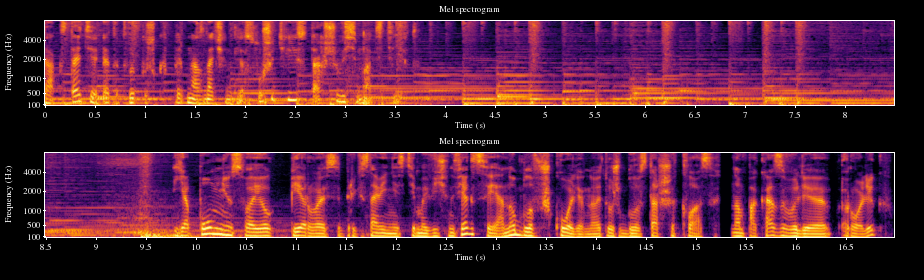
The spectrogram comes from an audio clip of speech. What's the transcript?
Да, кстати, этот выпуск предназначен для слушателей старше 18 лет. Я помню свое первое соприкосновение с темой ВИЧ-инфекции, оно было в школе, но это уже было в старших классах. Нам показывали ролик,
